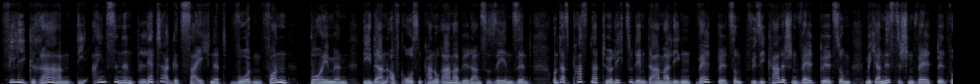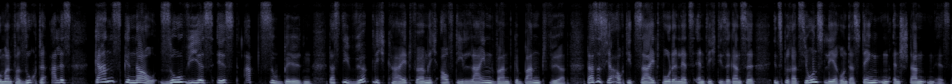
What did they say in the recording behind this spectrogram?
filigran die einzelnen Blätter gezeichnet wurden von Bäumen, die dann auf großen Panoramabildern zu sehen sind. Und das passt natürlich zu dem damaligen Weltbild, zum physikalischen Weltbild, zum mechanistischen Weltbild, wo man versuchte, alles ganz genau, so wie es ist, abzubilden, dass die Wirklichkeit förmlich auf die Leinwand gebannt wird. Das ist ja auch die Zeit, wo dann letztendlich diese ganze Inspirationslehre und das Denken entstanden ist.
